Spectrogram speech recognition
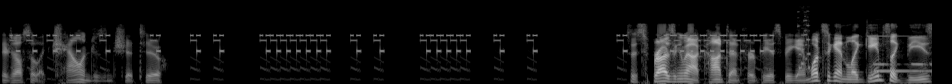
There's also like challenges and shit too. It's a surprising amount of content for a PSP game. Once again, like games like these,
